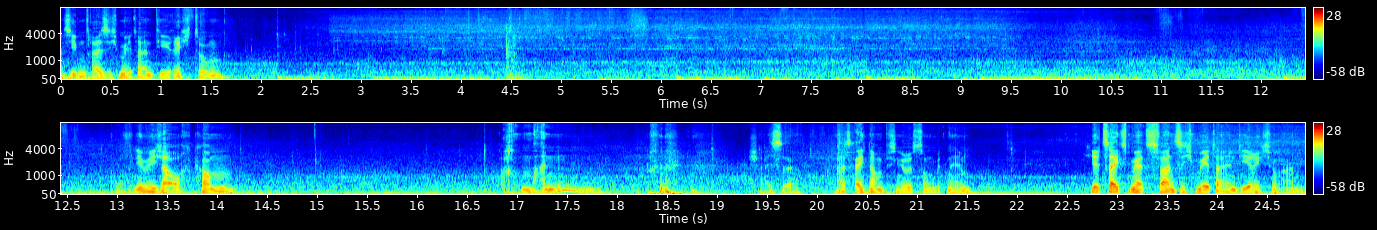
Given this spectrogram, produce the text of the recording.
37 Meter in die Richtung. Aber von hier bin ich ja auch gekommen. Mann. Scheiße. Jetzt kann ich noch ein bisschen Rüstung mitnehmen. Hier zeigt es mir jetzt 20 Meter in die Richtung an.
